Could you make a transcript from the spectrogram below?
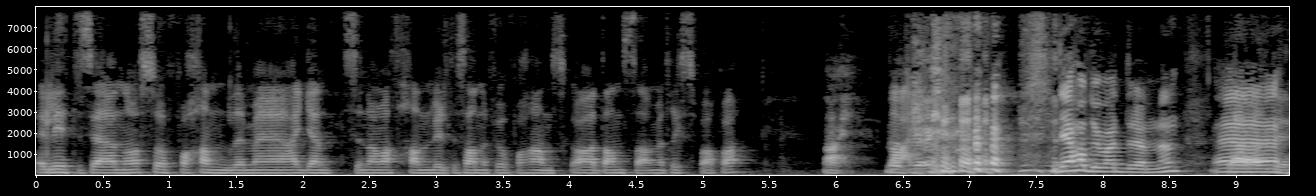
Eliteserien nå som forhandler med agenten sin om at han vil til Sandefjord for han skal danse med triksepappa? Nei. Det, Nei. jeg det hadde jo vært drømmen. Eh,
